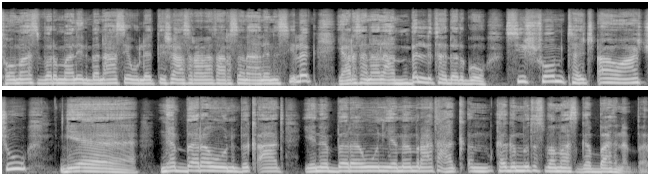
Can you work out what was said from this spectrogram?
ቶማስ ቨርማሊን በነሐሴ 2014 አርሰናልን ሲለቅ የአርሰናል አምበል ተደርጎ ሲሾም ተጫዋቹ የነበረውን ብቃት የነበረውን የመምራት አቅም ከግምት ውስጥ በማስገባት ነበረ።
